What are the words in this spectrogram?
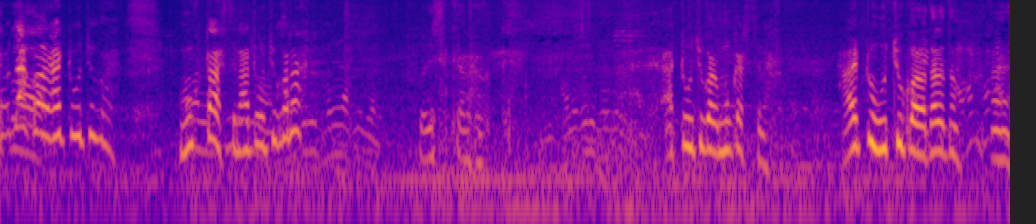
সোজা কর আর একটু উঁচু কর। মুখটা আসছে না আর একটু উঁচু করা। পরিষ্কার হোক। একটু উঁচু কর মুখ আসছে না। আর একটু উঁচু করো তাহলে তো হ্যাঁ।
